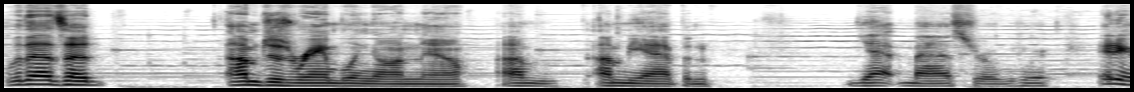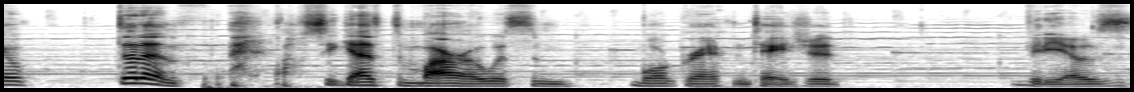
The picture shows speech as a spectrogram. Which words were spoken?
With that said, I'm just rambling on now. I'm I'm yapping, yap master over here. Anyway, to then, I'll see you guys tomorrow with some more Grand Fantasia videos.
